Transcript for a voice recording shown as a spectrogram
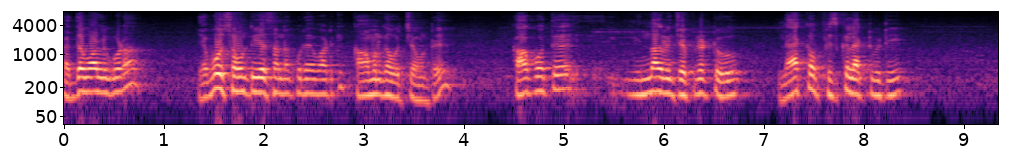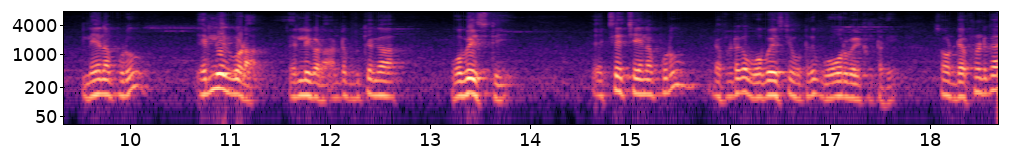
పెద్దవాళ్ళు కూడా ఎబో సెవెంటీ ఇయర్స్ అనుకునే వాటికి కామన్గా వచ్చే ఉంటాయి. కాకపోతే ఇందాక నేను చెప్పినట్టు ల్యాక్ ఆఫ్ ఫిజికల్ యాక్టివిటీ లేనప్పుడు ఎర్లీ కూడా ఎర్లీ కూడా అంటే ముఖ్యంగా ఒబేసిటీ ఎక్సర్సైజ్ చేయనప్పుడు డెఫినెట్గా ఓబేసిటీ ఉంటుంది ఓవర్ వెయిట్ ఉంటుంది. సో డెఫినెట్గా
